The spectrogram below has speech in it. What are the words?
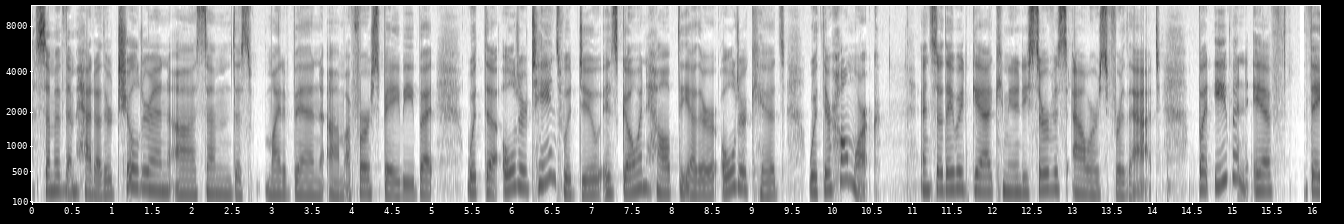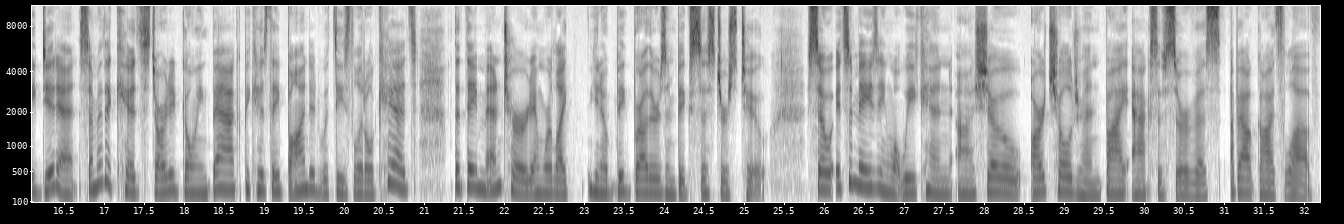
Some of them had other children. Uh, some, this might have been um, a first baby. But what the older teens would do is go and help the other older kids with their homework. And so they would get community service hours for that. But even if they didn't, some of the kids started going back because they bonded with these little kids that they mentored and were like, you know, big brothers and big sisters too. So it's amazing what we can uh, show our children by acts of service about God's love.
